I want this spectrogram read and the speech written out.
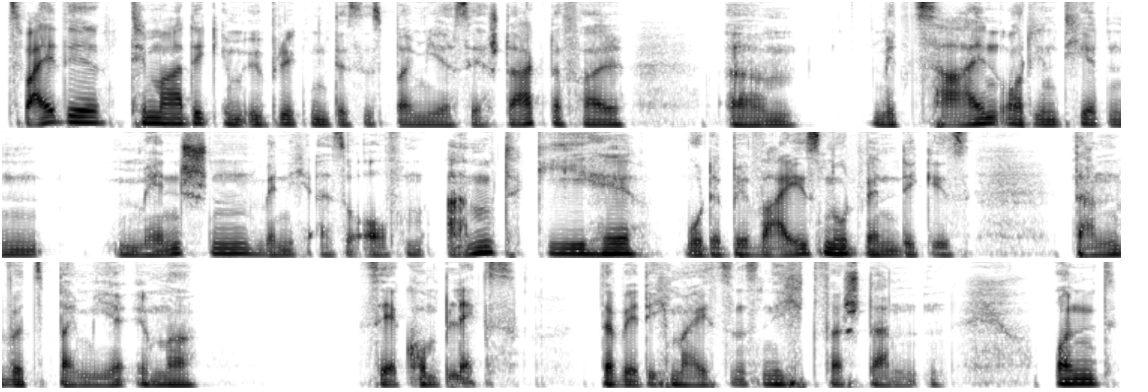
zweite Thematik im Übrigen, das ist bei mir sehr stark der Fall, ähm, mit zahlenorientierten Menschen, wenn ich also auf ein Amt gehe, wo der Beweis notwendig ist, dann wird es bei mir immer sehr komplex. Da werde ich meistens nicht verstanden. Und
